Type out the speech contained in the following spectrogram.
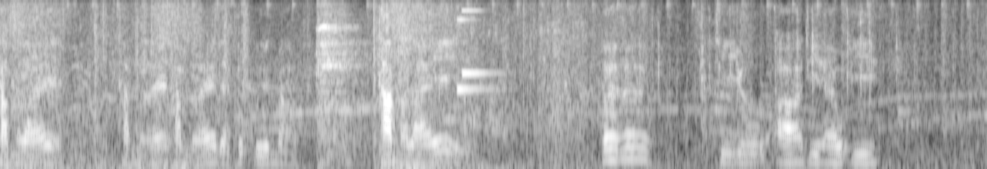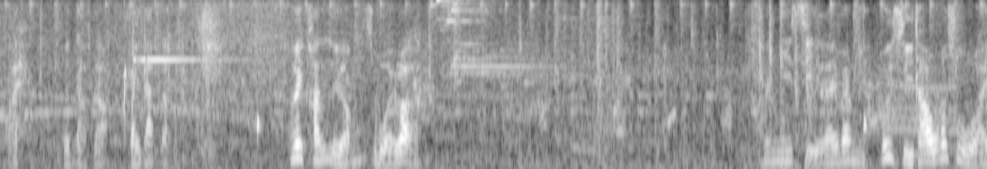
ทำอะไร ทำอะไรทำอะไรแดกลูกปืนเปล่าทำอะไรเฮ้ยเฮ้ย T U R T L E ไปเพื่อนดับแล้วไฟดับแล้ว เฮ้ย คันเหลืองสวยว่ะมันมีสีอะไรบ้างเนี่ยอุ้ยสีเทาก็สวย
